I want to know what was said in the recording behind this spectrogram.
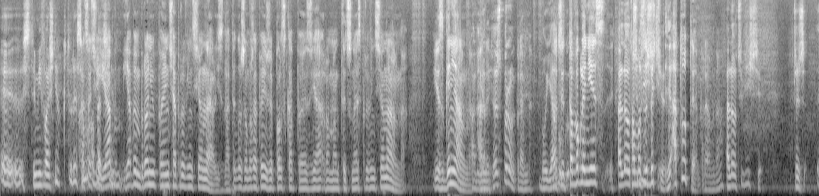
Y, z tymi właśnie, które są obecnie. Ja bym, ja bym bronił pojęcia prowincjonalizm, dlatego, że można powiedzieć, że polska poezja romantyczna jest prowincjonalna jest genialna. Ale, ale ja też bronię. Prawda? Bo ja znaczy, to w ogóle nie jest. Ale to może być atutem, prawda? Ale oczywiście. Przecież y,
